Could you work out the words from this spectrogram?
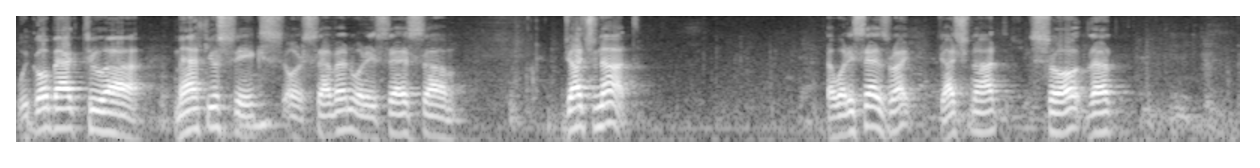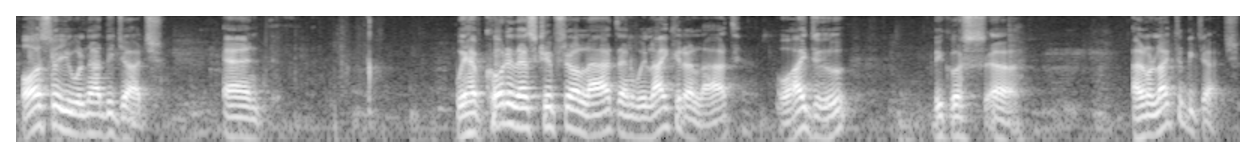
We go back to uh, Matthew 6 or 7, where it says, um, Judge not. That's what it says, right? Judge not, so that also you will not be judged. And we have quoted that scripture a lot and we like it a lot. Or I do, because uh, I don't like to be judged.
